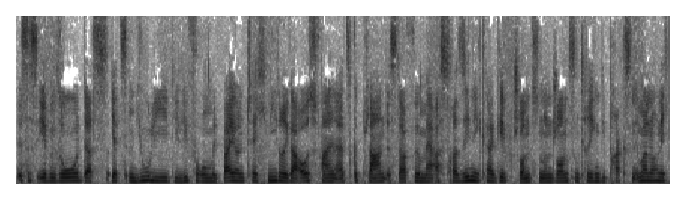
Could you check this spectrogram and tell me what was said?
ist es eben so, dass jetzt im Juli die Lieferungen mit BioNTech niedriger ausfallen als geplant, es dafür mehr AstraZeneca gibt. Johnson Johnson kriegen die Praxen immer noch nicht.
